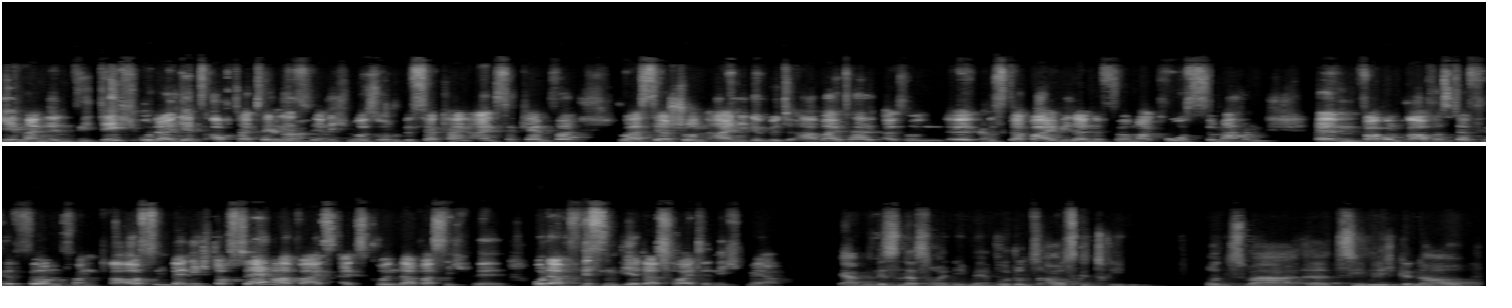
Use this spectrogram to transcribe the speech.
jemanden wie dich oder jetzt auch tatsächlich, ja. ist ja nicht nur so, du bist ja kein Einzelkämpfer, du hast ja schon einige Mitarbeiter, also äh, ja. bist dabei, wieder eine Firma groß zu machen. Ähm, warum braucht es dafür Firmen von draußen, wenn ich doch selber weiß als Gründer, was ich will? Oder wissen wir das heute nicht mehr? Ja, wir wissen das heute nicht mehr, wurde uns ausgetrieben. Und zwar äh, ziemlich genau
